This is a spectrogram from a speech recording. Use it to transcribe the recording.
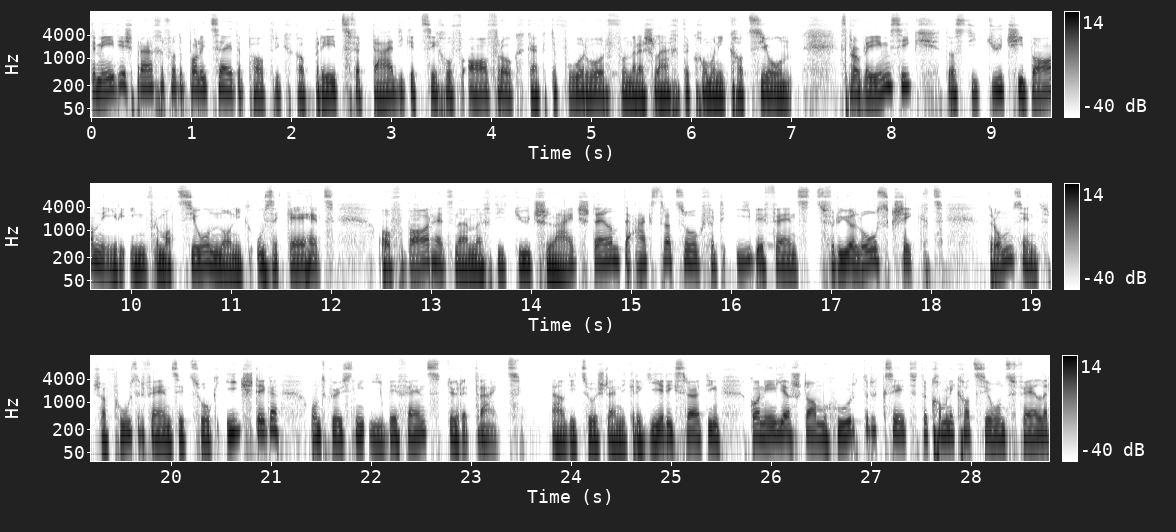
Der Mediensprecher von der Polizei, der Patrick Caprez, verteidigt sich auf Anfrage gegen den Vorwurf von einer schlechten Kommunikation. Das Problem ist, dass die Deutsche Bahn ihre Informationen noch nicht rausgegeben hat. Offenbar hat nämlich die deutsche Leitstelle den Extrazug für die IB-Fans zu früh losgeschickt. Darum sind die Schaffhauser-Fans in den Zug eingestiegen und gewisse IB-Fans durchgetragen. Auch die zuständige Regierungsrätin Cornelia Stamm-Hurter sieht den Kommunikationsfehler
